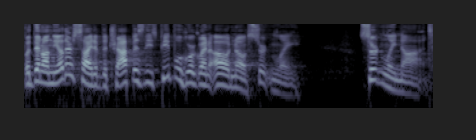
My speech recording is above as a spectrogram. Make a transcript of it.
But then on the other side of the trap is these people who are going, oh, no, certainly. Certainly not.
